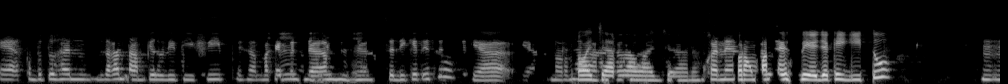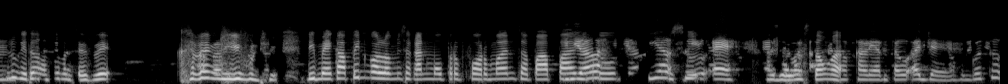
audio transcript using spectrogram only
kayak kebutuhan misalkan tampil di TV misalkan pakai Mm, bedak mm, mm, mm. sedikit itu ya, ya normal wajar lah wajar. Bukannya orang pas SD aja kayak gitu Mm-mm. lu gitu gak sih pas SD kadang di, di, di make upin kalau misalkan mau performance apa apa Iyalah, gitu. iya sih, dulu eh jelas tau gak kalau kalian tahu aja ya gue tuh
